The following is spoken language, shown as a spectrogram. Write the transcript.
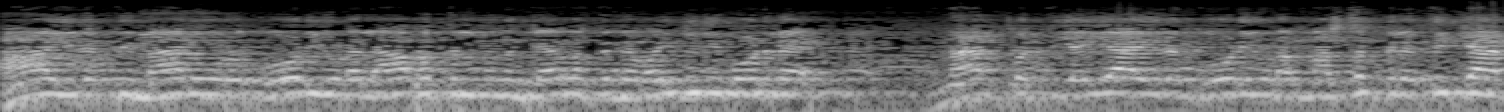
ആയിരത്തി നാനൂറ് കോടിയുടെ ലാഭത്തിൽ നിന്നും കേരളത്തിന്റെ വൈദ്യുതി ബോർഡിനെ നാൽപ്പത്തി അയ്യായിരം കോടിയുടെ നഷ്ടത്തിലെത്തിക്കാൻ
